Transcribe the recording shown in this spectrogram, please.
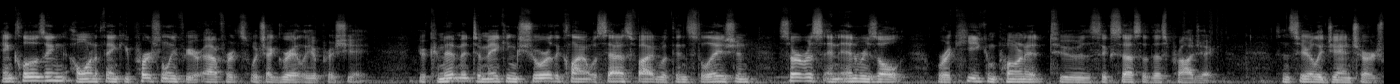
In closing, I want to thank you personally for your efforts, which I greatly appreciate. Your commitment to making sure the client was satisfied with installation, service, and end result were a key component to the success of this project. Sincerely, Jan Church.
